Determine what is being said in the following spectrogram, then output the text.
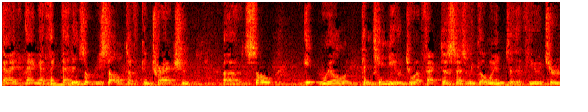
I, I think that is a result of contraction. Uh, so it will continue to affect us as we go into the future,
